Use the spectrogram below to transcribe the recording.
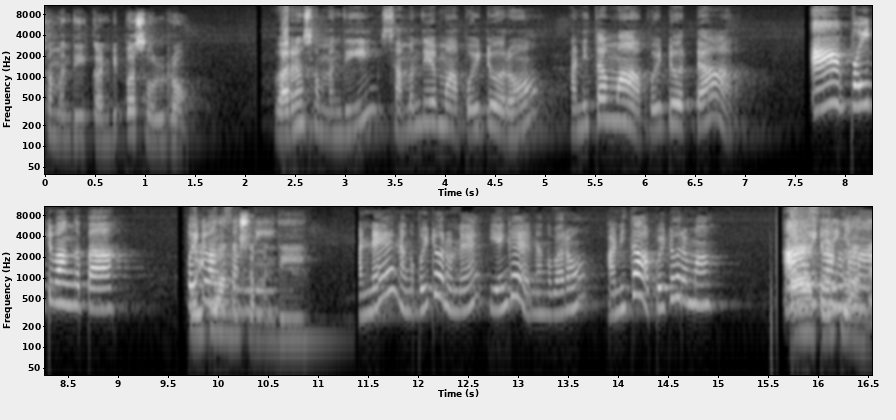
சம்மந்தி கண்டிப்பா சொல்றோம். வரோம் சம்மந்தி சம்மந்தி அம்மா போயிட்டு வரோம். அனிதாம்மா போயிட்டு வரட்டா? ஆ போயிட்டு வாங்கப்பா. போயிட்டு வாங்க சம்மந்தி அண்ணே நாங்க போயிட்டு வரோண்ணே. எங்க? நாங்க வரோம். அனிதா போயிட்டு வரோம்மா. ஆ போயிட்டு வாங்க.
